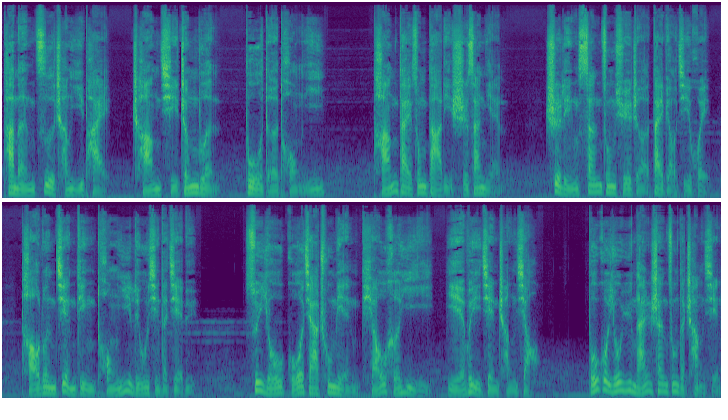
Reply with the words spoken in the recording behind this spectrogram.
他们自成一派，长期争论，不得统一。唐代宗大历十三年，敕领三宗学者代表集会，讨论鉴定统一流行的戒律，虽由国家出面调和异议，也未见成效。不过，由于南山宗的畅行，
